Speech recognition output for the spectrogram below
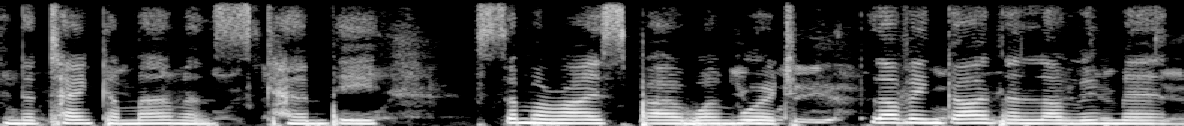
in the Ten Commandments, can be summarized by one word loving God and loving men.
